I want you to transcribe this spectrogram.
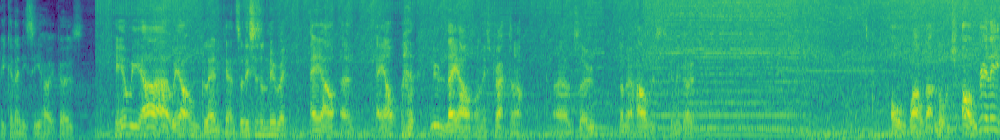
we can only see how it goes. Here we are. We are on Glencairn. So this is a new layout, uh, new layout on this track now. Um, so don't know how this is gonna go. Oh wow, that launch. Oh really?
